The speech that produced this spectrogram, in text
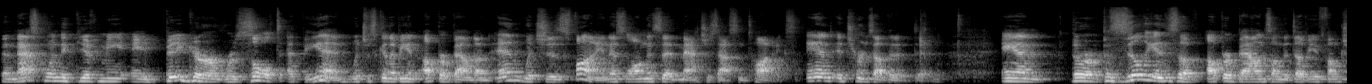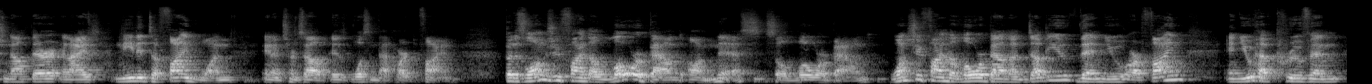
then that's going to give me a bigger result at the end, which is going to be an upper bound on n, which is fine as long as it matches asymptotics. And it turns out that it did. And there are bazillions of upper bounds on the w function out there, and I needed to find one, and it turns out it wasn't that hard to find. But as long as you find a lower bound on this, so lower bound, once you find a lower bound on W, then you are fine, and you have proven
